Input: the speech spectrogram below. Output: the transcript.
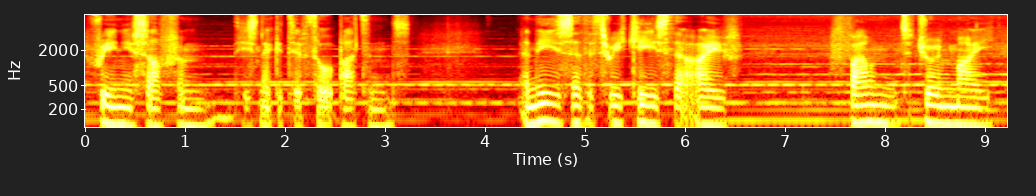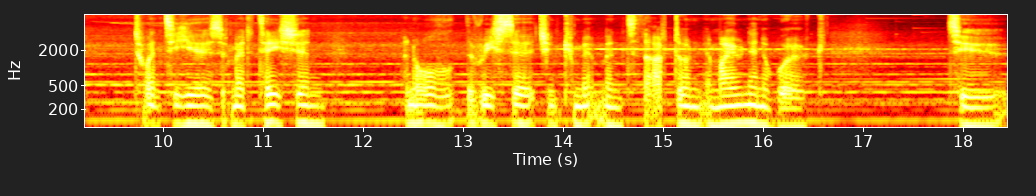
freeing yourself from these negative thought patterns. And these are the three keys that I've found during my 20 years of meditation and all the research and commitment that I've done in my own inner work to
